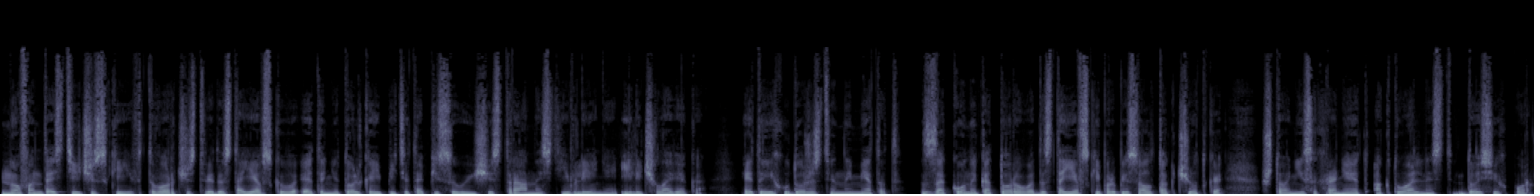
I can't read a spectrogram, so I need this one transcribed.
Но фантастический в творчестве Достоевского — это не только эпитет, описывающий странность явления или человека. Это и художественный метод, законы которого Достоевский прописал так четко, что они сохраняют актуальность до сих пор.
